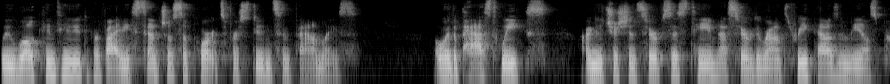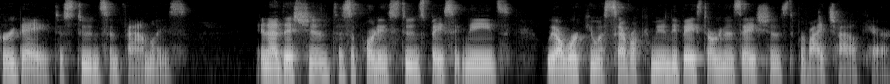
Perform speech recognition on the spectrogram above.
we will continue to provide essential supports for students and families. Over the past weeks, our nutrition services team has served around 3,000 meals per day to students and families. In addition to supporting students' basic needs, we are working with several community-based organizations to provide childcare.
